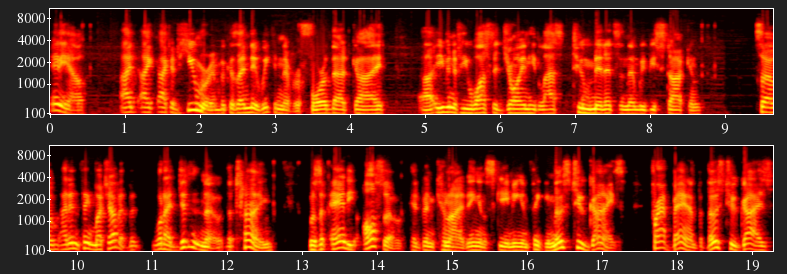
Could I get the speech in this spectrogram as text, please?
anyhow, I, I, I could humor him because I knew we can never afford that guy uh, even if he was to join, he'd last two minutes and then we'd be stuck. And so I didn't think much of it. But what I didn't know at the time was that Andy also had been conniving and scheming and thinking those two guys, frat band, but those two guys,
